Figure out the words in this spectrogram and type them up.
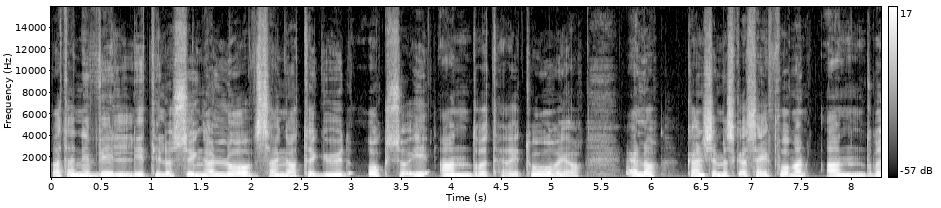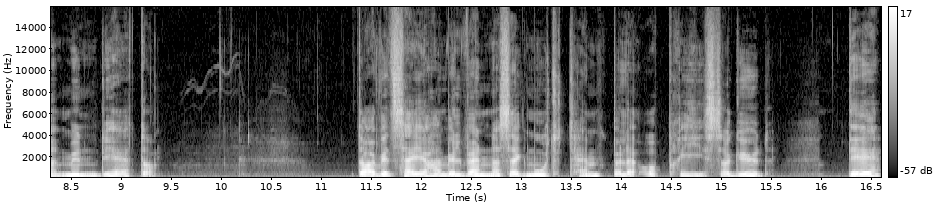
at han er villig til å synge lovsanger til Gud også i andre territorier, eller kanskje vi skal si foran andre myndigheter. David sier han vil vende seg mot tempelet og prise Gud. Det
